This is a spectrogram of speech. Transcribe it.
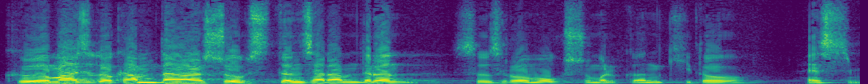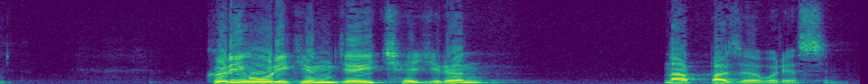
그마저도 감당할 수 없었던 사람들은 스스로 목숨을 끊기도 했습니다. 그리고 우리 경제의 체질은 나빠져 버렸습니다.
